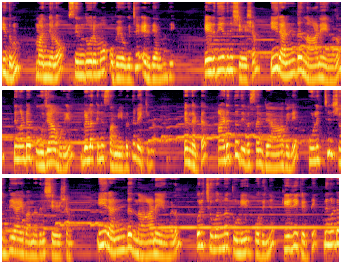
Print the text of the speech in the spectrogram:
ഇതും മഞ്ഞളോ സിന്ദൂരമോ ഉപയോഗിച്ച് എഴുതിയാൽ മതി. എഴുതിയതിനു ശേഷം ഈ രണ്ട് നാണയങ്ങളും നിങ്ങളുടെ പൂജാമുറിയിൽ വിളക്കിന് സമീപത്ത് വെക്കുക എന്നിട്ട് അടുത്ത ദിവസം രാവിലെ കുളിച്ച് ശുദ്ധിയായി വന്നതിന് ശേഷം ഈ രണ്ട് നാണയങ്ങളും ഒരു ചുവന്ന തുണിയിൽ പൊതിഞ്ഞ് കിഴി കെട്ടി നിങ്ങളുടെ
